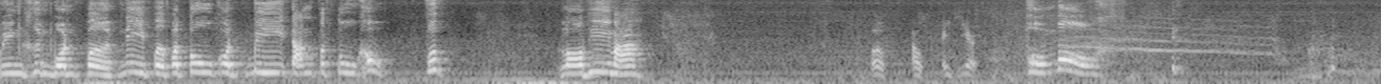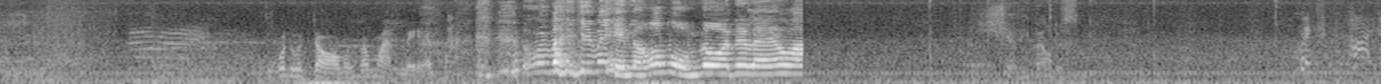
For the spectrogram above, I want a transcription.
วิ่งขึ้นบนเปิดนี่เปิดประตูกดบีดันประตูเข้า รอพี่มา เออเอ้าไอ้เหี้ยผมบอกกูก็ดูจอมึงทั้งวันเลยไม่ไม่พี่ไม่เห็นเหรอว่าผมโดนได้แล้วอะ Shit, he found us. Quick, hide!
